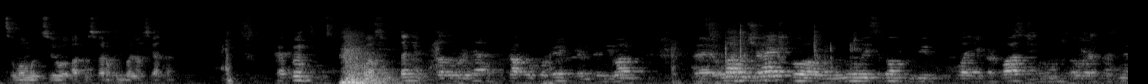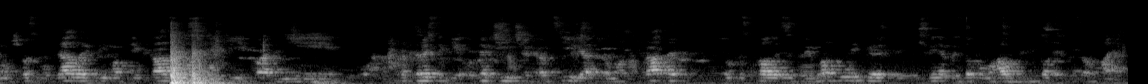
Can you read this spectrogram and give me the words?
в цілому цю атмосферу футбольного свята. Дякую. У вас питання? Доброго дня, Михайло Богик, Антон Іван. Е, Олег Очеречко минулий сезон провів у складі Карпат, що ми можливо з ним щось мовляли, він вам підказував, які певні характеристики одних чи інших гравців, як його можна грати, що прислухалися до його думки, чи він якось допомагав підготовці до цього матчу.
